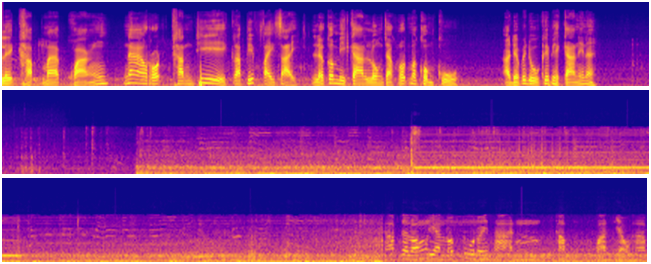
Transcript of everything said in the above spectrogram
เลยขับมาขวางหน้ารถคันที่กระพริบไฟใส่ แล้วก็มีการลงจากรถมาข่มขู่อะเดี๋ยวไปดูคลิปเหตุการณ์นี้หน่อยครับจะร้องเรียนรถตู้โดยสารขับหวาดเสียวครับ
